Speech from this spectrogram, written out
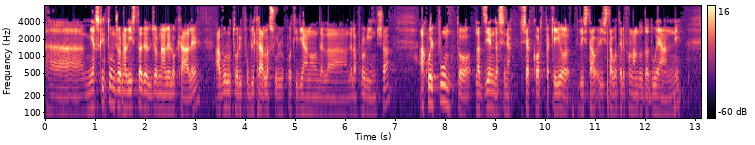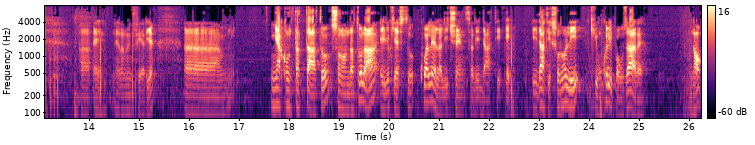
eh, mi ha scritto un giornalista del giornale locale, ha voluto ripubblicarla sul quotidiano della, della provincia. A quel punto l'azienda si, è accorta che io gli stavo, gli stavo telefonando da due anni, eh, erano in ferie, eh, mi ha contattato, sono andato là e gli ho chiesto qual è la licenza dei dati e i dati sono lì, chiunque li può usare. No,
